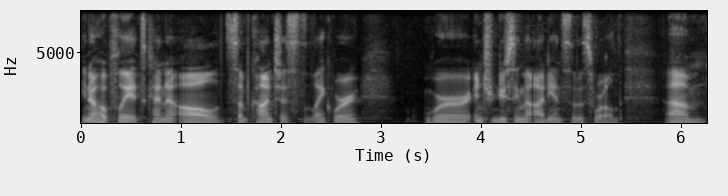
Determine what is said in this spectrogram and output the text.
You know, hopefully it's kind of all subconscious, like we're we're introducing the audience to this world. Um,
